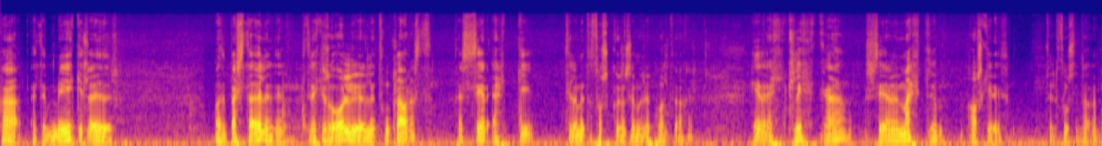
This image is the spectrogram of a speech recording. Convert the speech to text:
hvað, þetta er mikill auður. Og þetta er besta öðlendin þetta er ekki svo oljuöðlind, hún klárast. Þessi er ekki til að mynda þorskurinn sem er uppvaldið okkar hefur ekki klikkað síðan við mættum áskerið fyrir þúsund árum.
